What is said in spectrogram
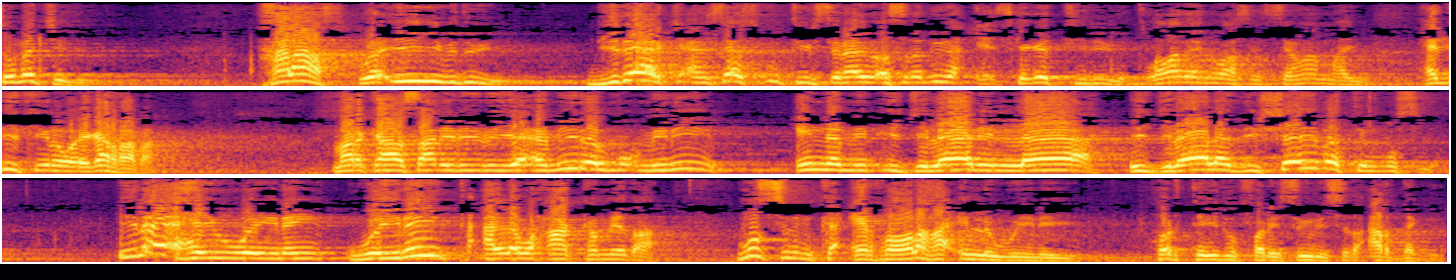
Soo ma jeedin. Khalaas waa ii yimid uyi gidaarkii aan saas u tiirsanaayo asna dhinac iskaga tiriyo. Labadeenna waa sinsimanayo xadiidkiina waa iga raba. Markaasaan idhi yidhi yaa amiira almu'miniin ina min ijlaal illaah ijlaala dishaybati muslim ilaahay weynayn weynaynta alle waxaa ka mid ah muslimka ciroolaha in la weyneeyo. Hortaydu fariisu yidhi sida ardagii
